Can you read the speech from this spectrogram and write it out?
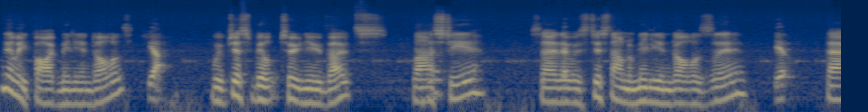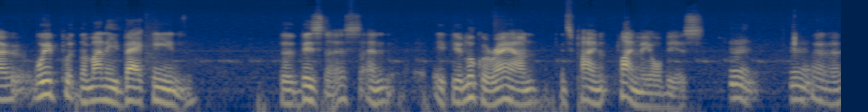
nearly five million dollars. Yeah. We've just built two new boats last year, so there was just under a million dollars there. Yep. So we put the money back in the business, and if you look around, it's plain, plainly obvious. Mm, mm. Uh,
